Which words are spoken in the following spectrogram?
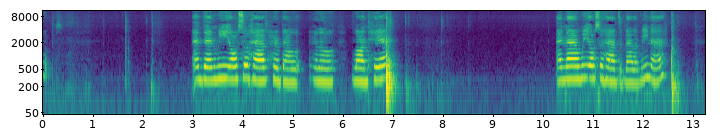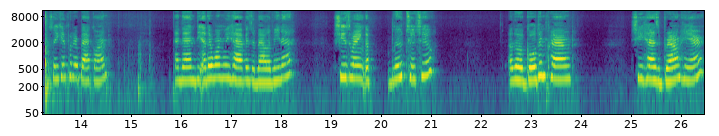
Oops. And then we also have her bell her little blonde hair. And now we also have the ballerina, so you can put her back on. And then the other one we have is a ballerina. She's wearing a blue tutu, Uh, a little golden crown. She has brown hair.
